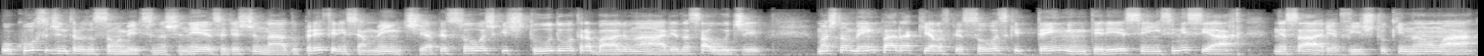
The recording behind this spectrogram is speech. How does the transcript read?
O curso de introdução à medicina chinesa é destinado preferencialmente a pessoas que estudam ou trabalham na área da saúde, mas também para aquelas pessoas que tenham interesse em se iniciar nessa área, visto que não há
